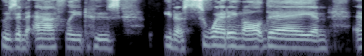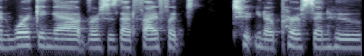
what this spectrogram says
who's an athlete who's you know sweating all day and and working out versus that five foot two you know person who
